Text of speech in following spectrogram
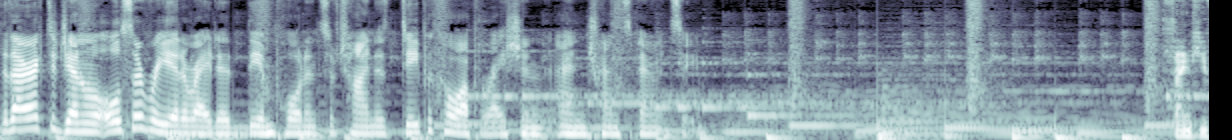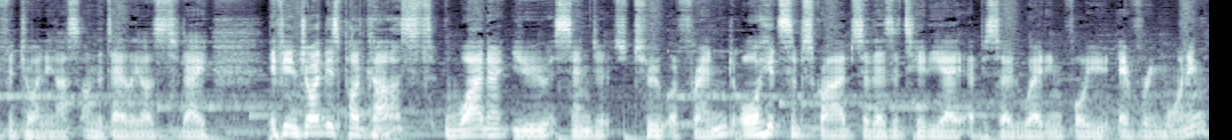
The Director General also reiterated the importance of China's deeper cooperation and transparency. Thank you for joining us on the Daily Aus today. If you enjoyed this podcast, why don't you send it to a friend or hit subscribe so there's a TDA episode waiting for you every morning?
